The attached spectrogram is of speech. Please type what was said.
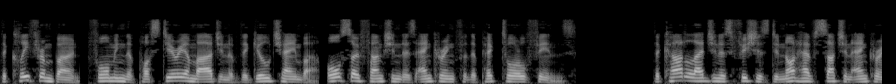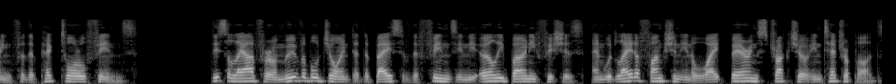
The cleithrum bone, forming the posterior margin of the gill chamber, also functioned as anchoring for the pectoral fins. The cartilaginous fishes do not have such an anchoring for the pectoral fins. This allowed for a movable joint at the base of the fins in the early bony fishes, and would later function in a weight-bearing structure in tetrapods.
